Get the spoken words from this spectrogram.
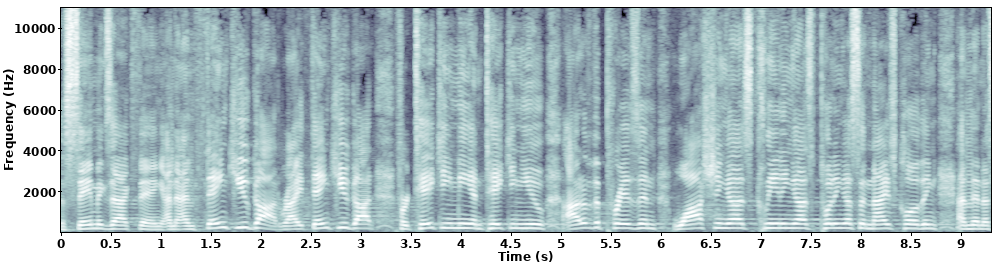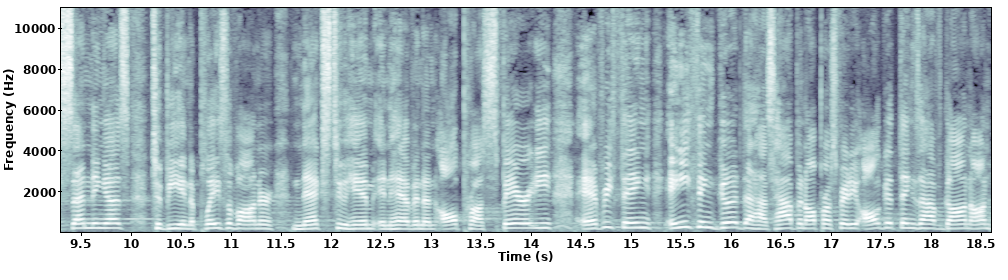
The same exact thing. And, and thank you, God, right? Thank you, God, for taking me and taking you out of the prison, washing us, cleaning us, putting us in nice clothing, and then ascending us to be in a place of honor next to Him in heaven. And all prosperity, everything, anything good that has happened, all prosperity, all good things that have gone on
